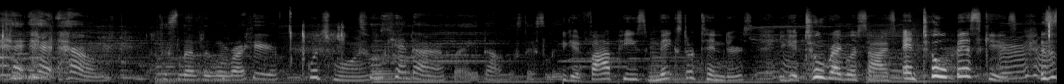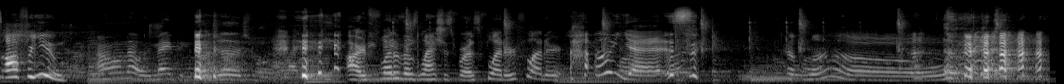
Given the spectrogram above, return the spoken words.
Hat, hat, Ham. This lovely one right here. Which one? Two can die for eight dollars. That's You get five piece mixed or tenders. You get two regular size and two biscuits. Mm-hmm. Is this all for you? I don't know. It may be. Don't judge me. All right, flutter those lashes for us. Flutter, flutter. Oh, yes. Hello.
